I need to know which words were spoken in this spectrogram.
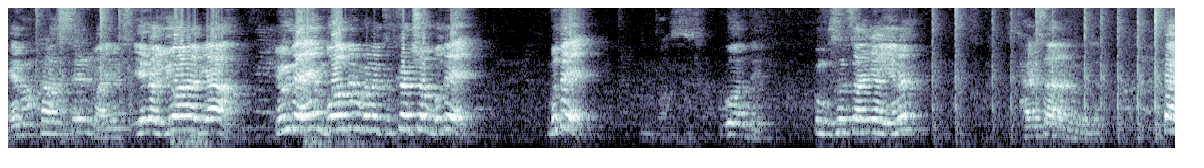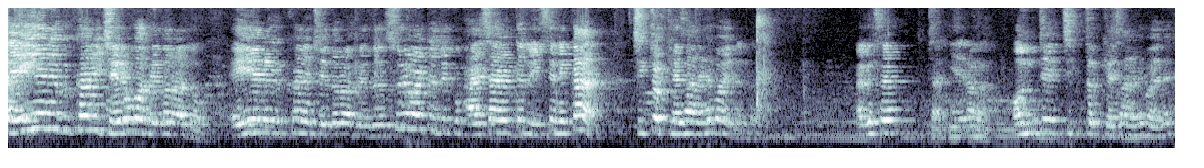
m 플러스 1 마이너스 얘가 유한합이야 여기다 m 무한대로 가면 극한 취한 뭐돼? 뭐 돼? 무한대 그럼 무슨 사인이야 얘는? 발사라는 거죠 그러니까 AN의 극한이 제로가 되더라도 AN의 극한이 제로가 되더라도 수렴할 때도 있고 발사할 때도 있으니까 직접 계산을 해봐야 된다 알겠어요? 자 얘랑 언제 직접 계산을 해봐야 돼?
